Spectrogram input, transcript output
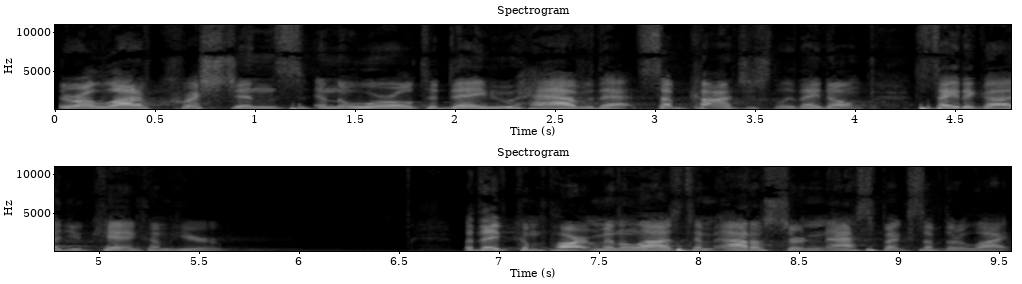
There are a lot of Christians in the world today who have that subconsciously. They don't say to God, You can't come here. But they've compartmentalized Him out of certain aspects of their life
